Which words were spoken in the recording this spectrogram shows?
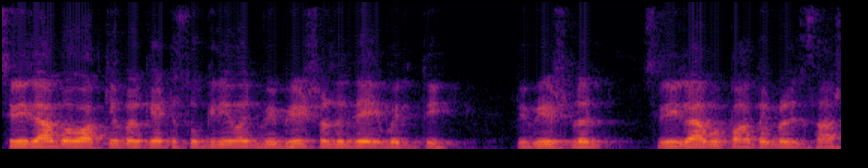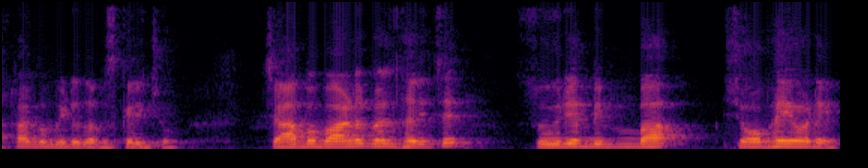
ശ്രീരാമവാക്യങ്ങൾ കേട്ട് സുഗ്രീവൻ വിഭീഷണനെ വരുത്തി. വിഭീഷണൻ ശ്രീരാമപാദങ്ങളിൽ സാഷ്ടാംഗം വീണു നമസ്കരിച്ചു. ചാപബാണങ്ങൾ ധരിച്ച് സൂര്യബിംബ ശോഭയോടെ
